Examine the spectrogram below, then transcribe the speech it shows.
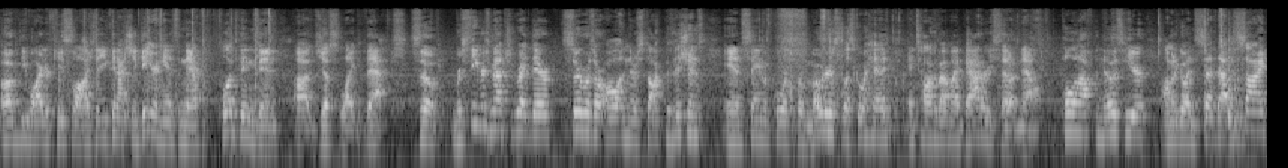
of the wider fuselage, that you can actually get your hands in there, plug things in, uh, just like that. So, receivers mounted right there, servos are all in their stock positions, and same of course for motors. Let's go ahead and talk about my battery setup now pulling off the nose here. I'm gonna go ahead and set that aside.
